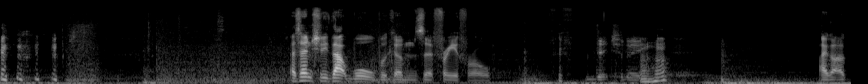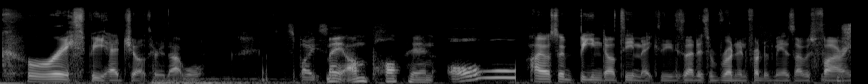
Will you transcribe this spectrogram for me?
Essentially, that wall becomes a free for all. Literally. Mhm. I got a crispy headshot through that wall. Spicy. Mate, I'm popping. Oh. I also beamed our teammate because he decided to run in front of me as I was firing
